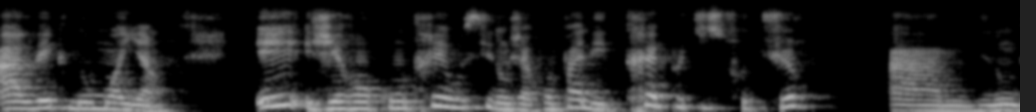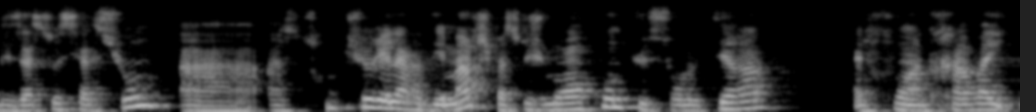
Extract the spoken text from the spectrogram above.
avec nos moyens. Et j'ai rencontré aussi, donc j'accompagne des très petites structures, donc des associations, à, structurer leur démarche parce que je me rends compte que sur le terrain, elles font un travail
